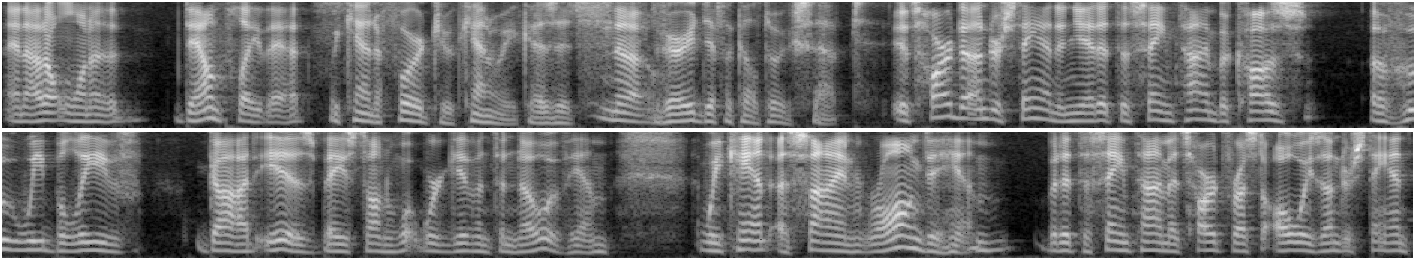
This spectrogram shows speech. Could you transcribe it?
And I don't want to downplay that. We can't afford to, can we? Because it's No. very difficult to accept. It's hard to understand, and yet at the same time, because of who we believe God is based on what we're given to know of Him, we can't assign wrong to Him. But at the same time, it's hard for us to always understand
